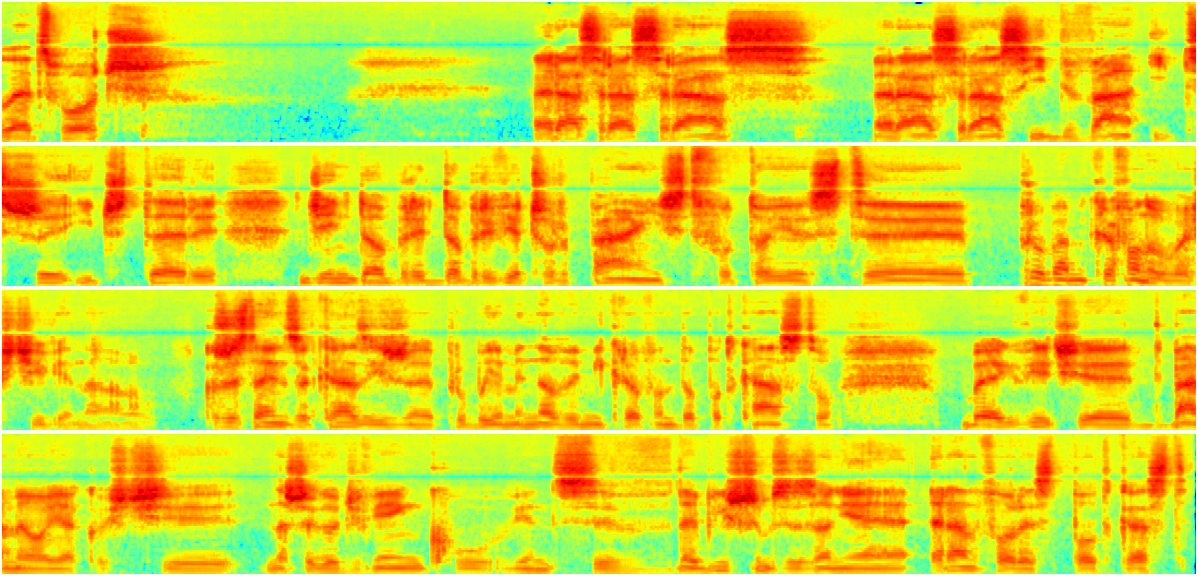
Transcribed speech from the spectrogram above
Let's watch. Raz, raz, raz. Raz, raz i dwa, i trzy, i cztery. Dzień dobry, dobry wieczór Państwu. To jest e, próba mikrofonu właściwie. No, korzystając z okazji, że próbujemy nowy mikrofon do podcastu, bo jak wiecie, dbamy o jakość e, naszego dźwięku, więc w najbliższym sezonie Run Forest Podcast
